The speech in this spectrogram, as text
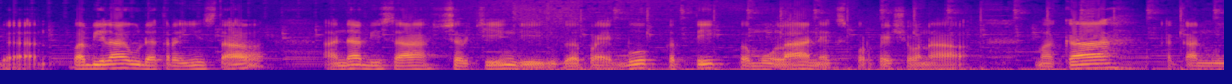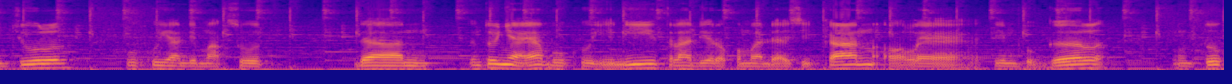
Dan apabila sudah terinstall Anda bisa searching di Google Playbook ketik pemula next profesional maka akan muncul buku yang dimaksud dan tentunya ya buku ini telah direkomendasikan oleh tim Google untuk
